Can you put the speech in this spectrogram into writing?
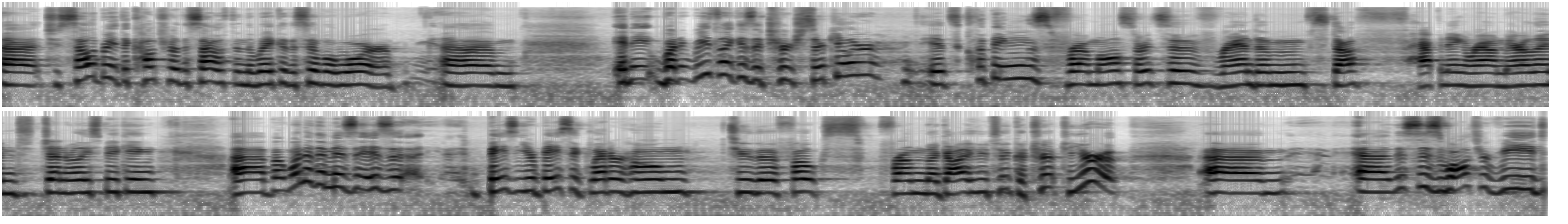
uh, to celebrate the culture of the South in the wake of the Civil War. Um, and it, what it reads like is a church circular. It's clippings from all sorts of random stuff happening around Maryland, generally speaking. Uh, but one of them is, is your basic letter home to the folks from the guy who took a trip to Europe. Um, uh, this is Walter Reed,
